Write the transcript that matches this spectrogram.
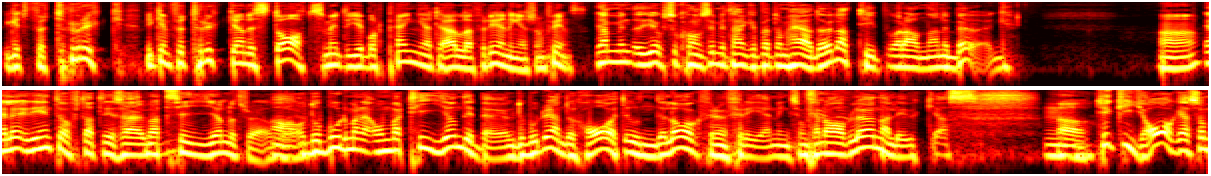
vilket förtryck, vilken förtryckande stat som inte ger bort pengar till alla föreningar som finns. Ja, men det är också konstigt med tanke på att de hävdar väl att typ varannan är bög. Ja. Eller är det inte ofta att det är så här, Var tionde tror jag. Ja, och då borde man, om var tionde är bög, då borde du ändå ha ett underlag för en förening som kan avlöna Lukas. Ja. Tycker jag. Alltså,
